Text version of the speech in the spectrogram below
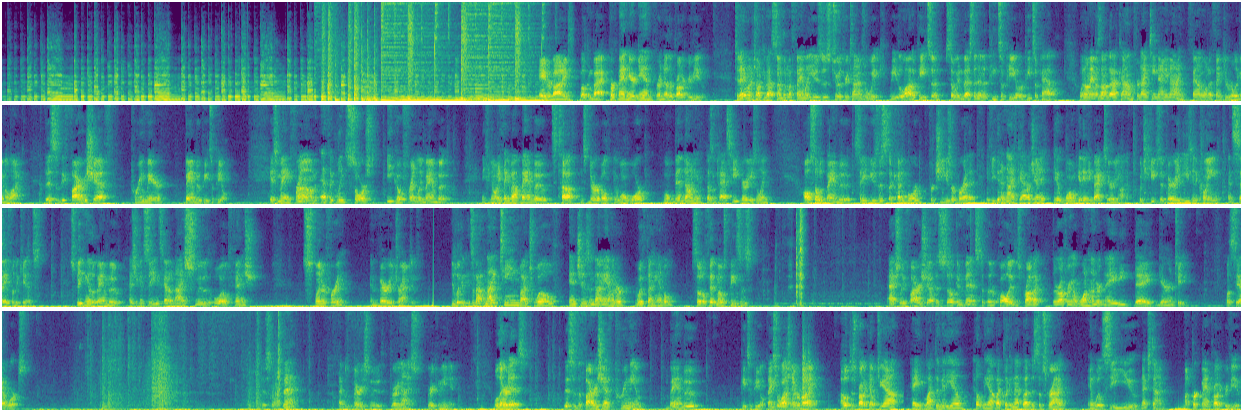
Hey everybody, welcome back. Perkman here again for another product review. Today I want to talk to you about something my family uses two or three times a week. We eat a lot of pizza, so we invested in a pizza peel or pizza paddle. Went on Amazon.com for $19.99, found one I think you're really going to like. This is the Fiery Chef Premier Bamboo Pizza Peel. It's made from ethically sourced, eco-friendly bamboo. If you know anything about bamboo, it's tough, it's durable, it won't warp, won't bend on you, doesn't pass heat very easily. Also with bamboo, say you use this as a cutting board for cheese or bread, if you get a knife gouge in it, it won't get any bacteria on it, which keeps it very easy to clean and safe for the kids. Speaking of the bamboo, as you can see, it's got a nice smooth oiled finish, splinter free, and very attractive. You look at it's about 19 by 12 inches in diameter with the handle, so it'll fit most pieces. Actually, Fiery Chef is so convinced of the quality of this product, they're offering a 180 day guarantee. Let's see how it works. Just like that. That was very smooth, very nice, very convenient. Well, there it is. This is the Fiery Chef Premium Bamboo Pizza Peel. Thanks for watching, everybody. I hope this product helped you out. Hey, like the video, help me out by clicking that button to subscribe, and we'll see you next time on Perkman Product Review.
